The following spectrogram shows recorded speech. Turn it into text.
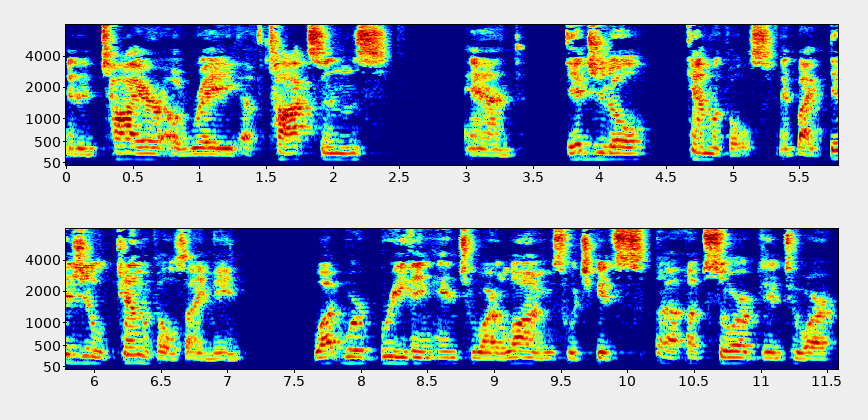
an entire array of toxins and digital chemicals. And by digital chemicals, I mean what we're breathing into our lungs, which gets uh, absorbed into our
